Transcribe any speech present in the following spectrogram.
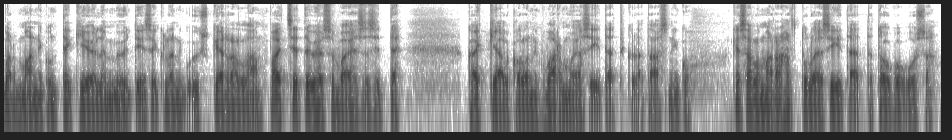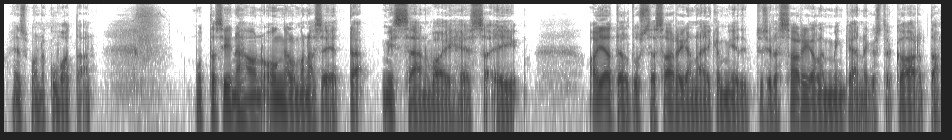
varmaan niin kuin tekijöille myytiin se kyllä niin kuin yksi kerrallaan, paitsi että yhdessä vaiheessa sitten kaikki alkoi olla niin kuin varmoja siitä, että kyllä taas niin kuin kesälomarahat tulee siitä, että toukokuussa ensi vuonna kuvataan. Mutta siinähän on ongelmana se, että missään vaiheessa ei ajateltu sitä sarjana eikä mietitty sille sarjalle minkäännäköistä kaarta.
